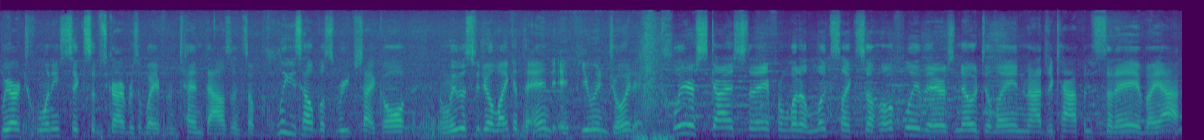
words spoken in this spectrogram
we are 26 subscribers away from 10,000, so please help us reach that goal and leave this video a like at the end if you enjoyed it. Clear skies today from what it looks like, so hopefully there's no delay in magic happens today, but yeah,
